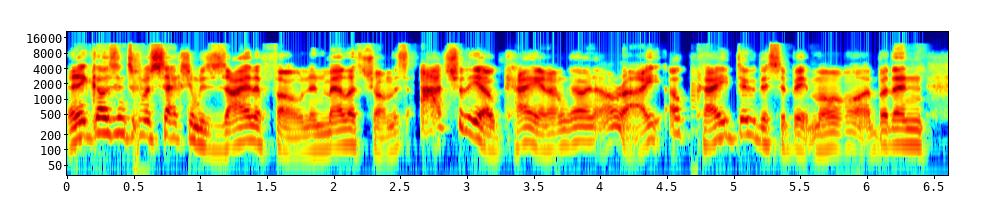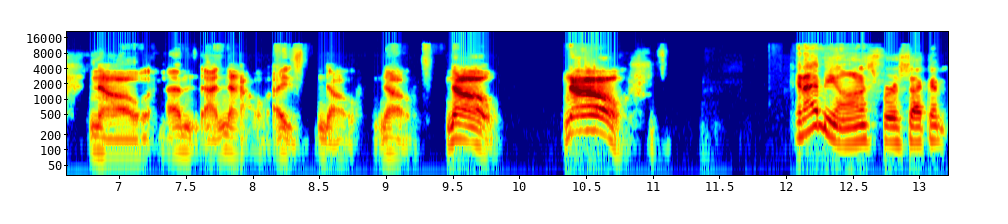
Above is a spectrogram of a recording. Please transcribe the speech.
and it goes into a section with xylophone and mellotron that's actually okay. And I'm going, all right, okay, do this a bit more. But then no, um, uh, no, it's no, no, no, no. Can I be honest for a second?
